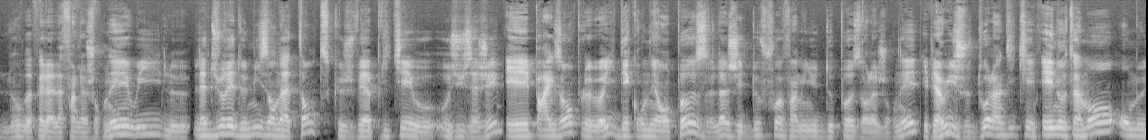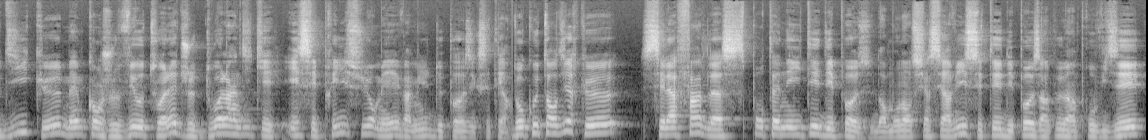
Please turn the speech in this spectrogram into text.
nombre d'appels à la fin de la journée, oui, le, la durée de mise en attente que je vais appliquer aux, usagers. Et par exemple, oui, dès qu'on est en pause, là j'ai deux fois 20 minutes de pause dans la journée, et eh bien oui je dois l'indiquer. Et notamment on me dit que même quand je vais aux toilettes je dois l'indiquer. Et c'est pris sur mes 20 minutes de pause, etc. Donc autant dire que c'est la fin de la spontanéité des pauses. Dans mon ancien service, c'était des pauses un peu improvisées,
